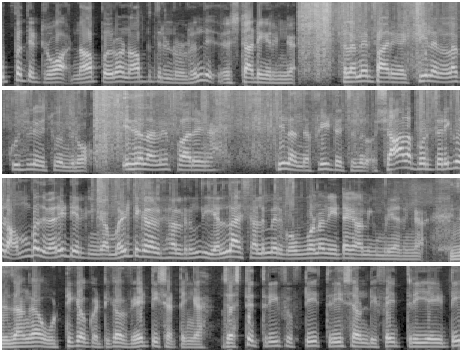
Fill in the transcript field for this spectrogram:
முப்பத்தெட்டு ரூபா நாற்பது ரூபா நாற்பத்தி ரெண்டு ரூபாலேருந்து ஸ்டார்டிங் இருக்குங்க. எல்லாமே பாருங்கள் கீழே நல்லா குஜிலி வச்சு வந்துடும் இதெல்லாமே பாருங்கள் கீழே அந்த ஃப்ரீட் வச்சுருந்துடும் ஷாலை பொறுத்த வரைக்கும் ஒரு ஐம்பது வெரைட்டி இருக்குங்க. மல்டி கலர் ஷால் இருந்து எல்லா ஷாலுமே இருக்குது ஒவ்வொன்றா நீட்டாக காமிக்க முடியாதுங்க. இதுதாங்க ஒட்டிக்கோ கட்டிக்கோ வேட்டி சட்டைங்க. Just three fifty three seventy five three eighty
